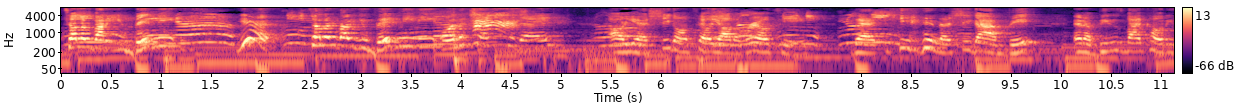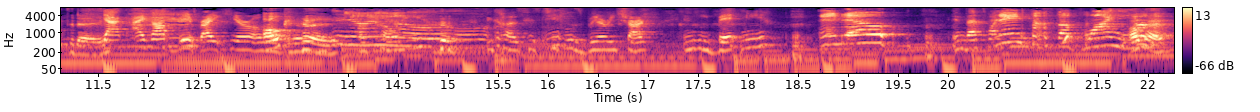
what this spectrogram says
Tell everybody you bit me. Yeah, tell everybody you bit Nene on the chest ah. today. Oh yeah, she gonna tell y'all the real tea that he that she got bit and abused by Cody today. Yeah, I got bit right here on the Okay. of Cody because his teeth was very sharp and he bit me. And that's why he stopped whining. Okay.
